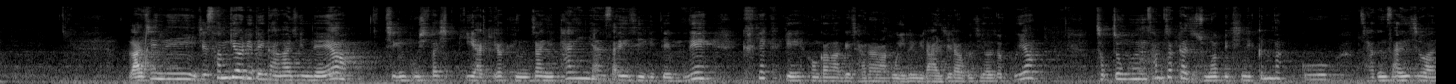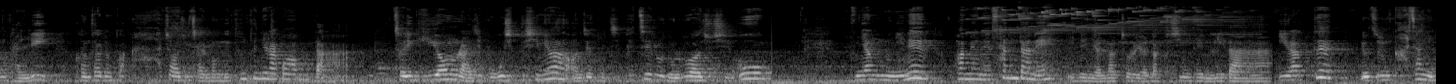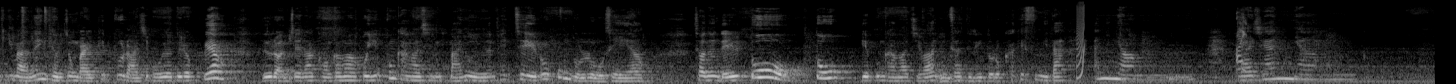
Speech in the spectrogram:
라지는 이제 3개월이 된 강아지인데요. 지금 보시다시피 아기가 굉장히 타이니한 사이즈이기 때문에 크게 크게 건강하게 자라라고 이름이 라지라고 지어졌고요. 접종은 3차까지 종합 백신이 끝났고 작은 사이즈와는 달리 건사료도 아주 아주 잘 먹는 튼튼이라고 합니다. 저희 귀여운 라지 보고 싶으시면 언제든지 패치로 놀러와 주시고 분양 문의는 화면의 상단에 있는 연락처로 연락 주시면 됩니다. 이 라트 요즘 가장 인기 많은 견종 말티푸 라지 보여드렸고요. 늘 언제나 건강하고 예쁜 강아지 많이 있는 펫체이로 꼭 놀러 오세요. 저는 내일 또, 또 예쁜 강아지와 인사드리도록 하겠습니다. 안녕. 안녕.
